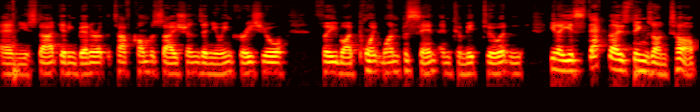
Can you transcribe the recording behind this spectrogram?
and you start getting better at the tough conversations and you increase your fee by 0.1% and commit to it and you know you stack those things on top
